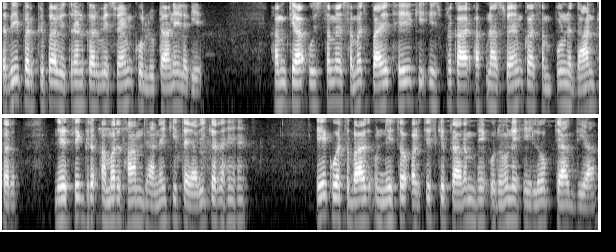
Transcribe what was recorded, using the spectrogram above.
सभी पर कृपा वितरण कर वे स्वयं को लुटाने लगे। हम क्या उस समय समझ पाए थे कि इस प्रकार अपना स्वयं का संपूर्ण दान कर वे शीघ्र अमरधाम जाने की तैयारी कर रहे हैं? एक वर्ष बाद 1938 के प्रारंभ में उन्होंने ये लोक त्याग दिया।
